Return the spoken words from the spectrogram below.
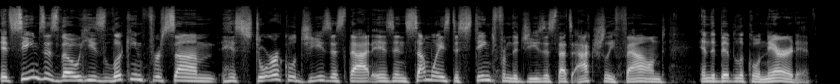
it seems as though he's looking for some historical Jesus that is in some ways distinct from the Jesus that's actually found in the biblical narrative.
